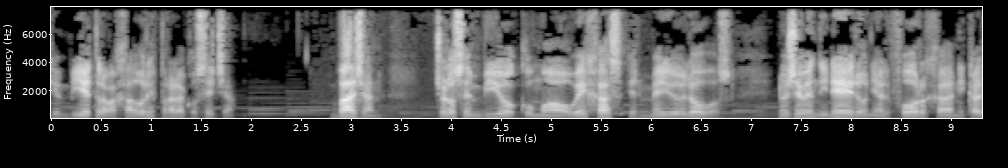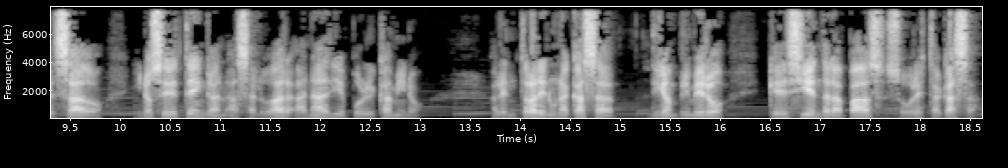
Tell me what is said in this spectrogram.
que envíe trabajadores para la cosecha. Vayan, yo los envío como a ovejas en medio de lobos. No lleven dinero, ni alforja, ni calzado, y no se detengan a saludar a nadie por el camino. Al entrar en una casa, digan primero que descienda la paz sobre esta casa,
